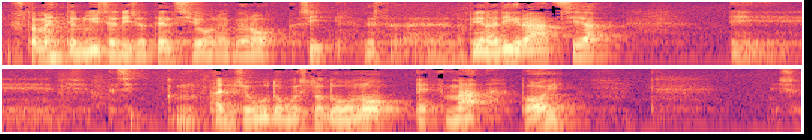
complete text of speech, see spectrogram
giustamente Luisa dice attenzione però, sì, questa è la piena di grazia, e dice, ha ricevuto questo dono, eh, ma poi dice,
